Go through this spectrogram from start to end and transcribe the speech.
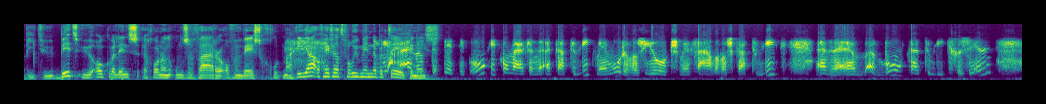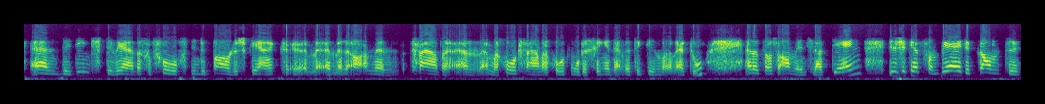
biedt u, bidt u ook wel eens gewoon een Onze Vader of een Wees Goed Maria? Of heeft dat voor u minder betekenis? Ja, dat weet ik ook. Ik kom uit een, katholiek. Mijn moeder was Joods, mijn vader was katholiek. En een boom-katholiek gezin. En de diensten werden gevolgd in de Pauluskerk. En mijn, mijn vader en, mijn grootvader en grootmoeder gingen daar met de kinderen naartoe. En dat was allemaal in het Latijn. Dus ik heb van beide kanten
